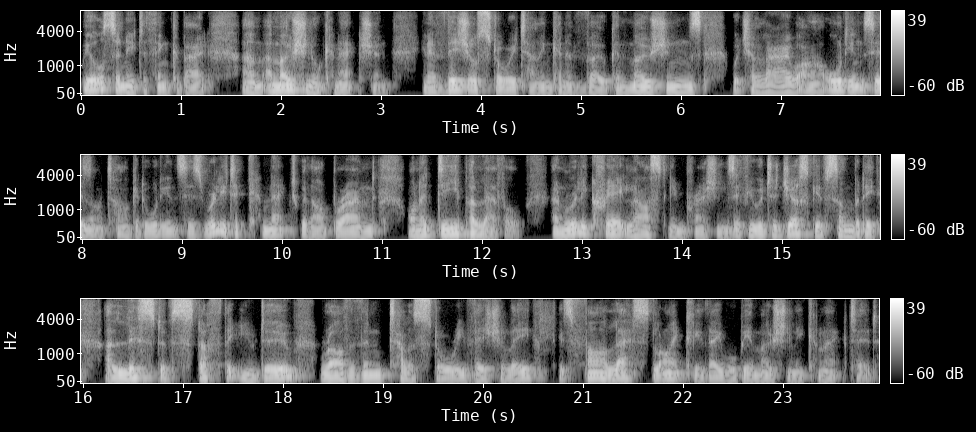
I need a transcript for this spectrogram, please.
we also need to think about um, emotional connection. You know, visual storytelling can evoke emotions which allow our audiences, our target audiences, really to connect with our brand on a deeper level and really create lasting impressions. If you were to just give somebody a list of stuff that you do rather than tell a story visually, it's far less likely they will be emotionally connected.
